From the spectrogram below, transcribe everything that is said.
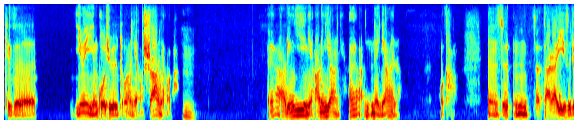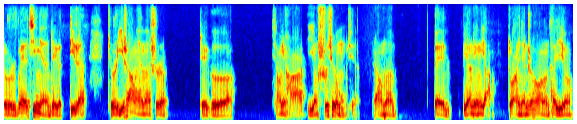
这个，因为已经过去多少年了，十二年了吧，嗯。哎，二零一一年，二零一二年，哎，哪年来着？我靠，嗯，这嗯大大概意思就是为了纪念这个地震，就是一上来呢是，这个小女孩已经失去了母亲，然后呢被别人领养。多少年之后呢，她已经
